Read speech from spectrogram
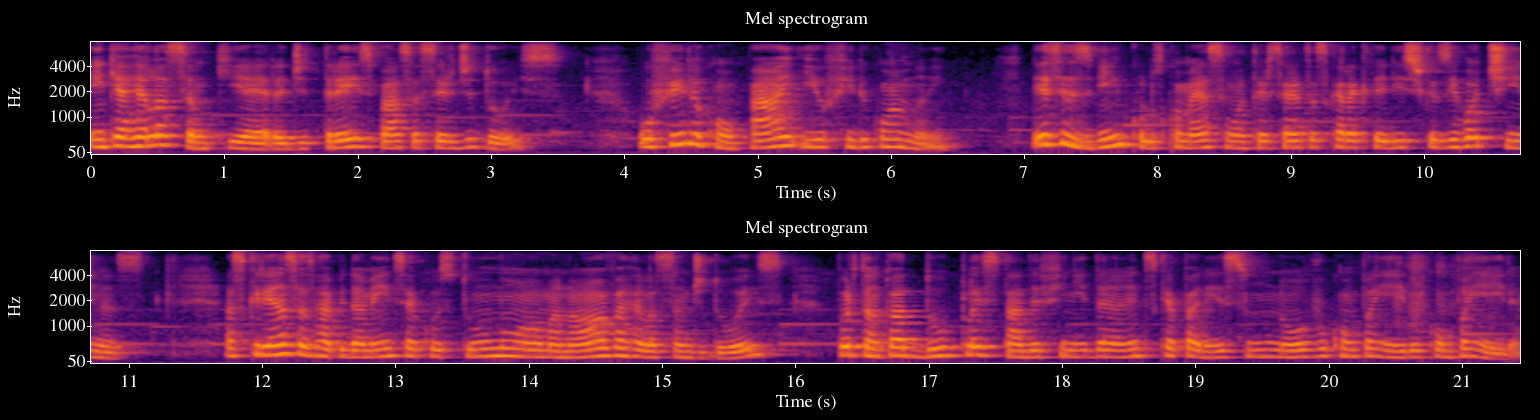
em que a relação que era de três passa a ser de dois: o filho com o pai e o filho com a mãe. Esses vínculos começam a ter certas características e rotinas. As crianças rapidamente se acostumam a uma nova relação de dois, portanto, a dupla está definida antes que apareça um novo companheiro ou companheira.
